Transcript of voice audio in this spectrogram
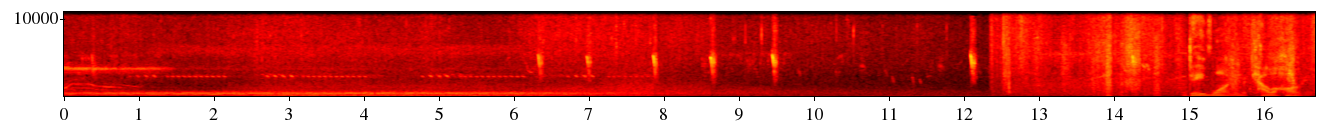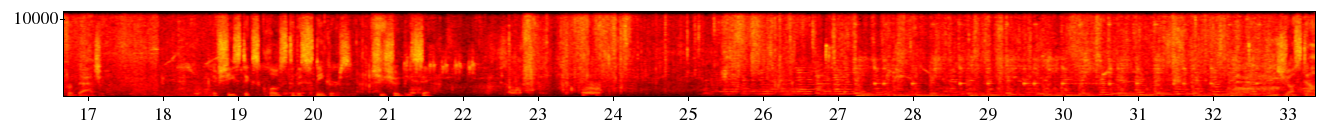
Day one in the Kalahari for Badgie. If she sticks close to the sneakers, she should be safe.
